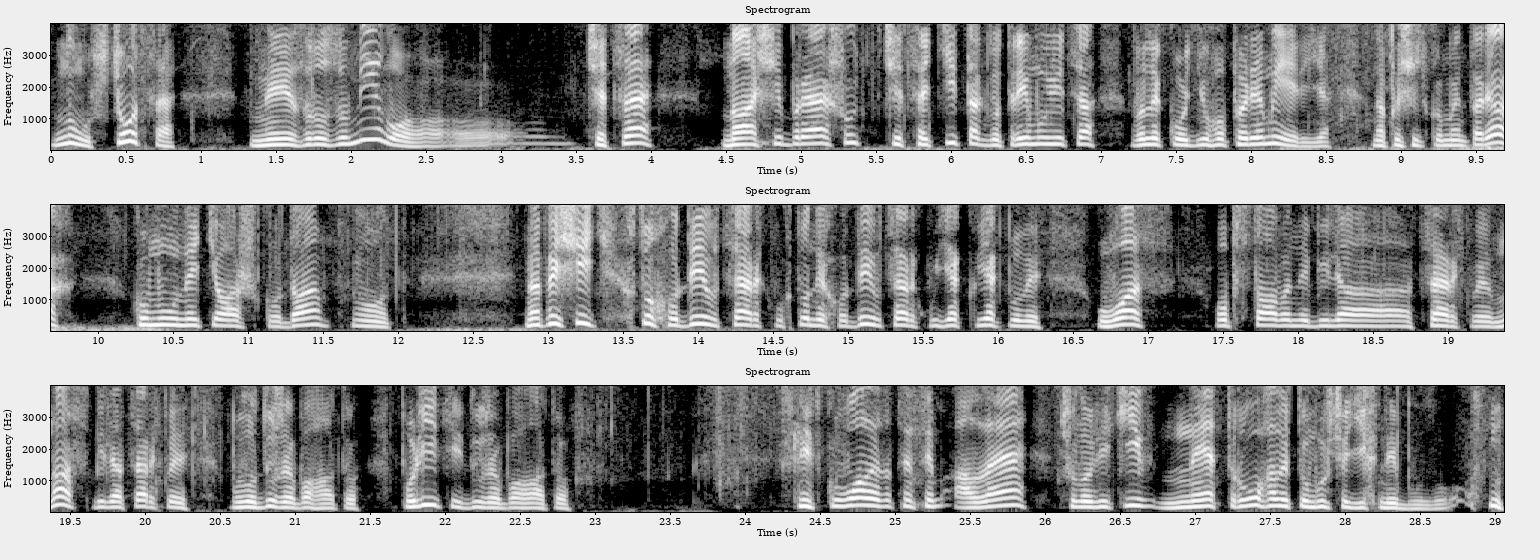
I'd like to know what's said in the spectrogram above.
Ну, що це? Не зрозуміло, чи це наші брешуть, чи це ті так дотримуються Великоднього перемир'я. Напишіть в коментарях, кому не тяжко. Да? От. Напишіть, хто ходив в церкву, хто не ходив в церкву, як, як були у вас обставини біля церкви. У нас біля церкви було дуже багато поліції, дуже багато слідкували за цим цим, але чоловіків не трогали, тому що їх не було.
